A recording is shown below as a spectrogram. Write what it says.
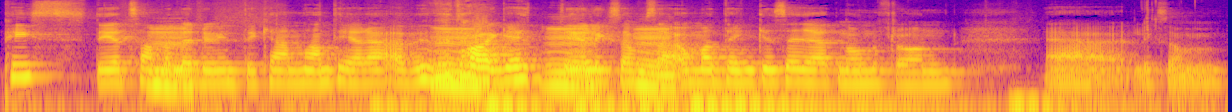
piss, det är ett samhälle Mm. du inte kan hantera överhuvudtaget. Mm, Det är mm, liksom så här, mm. om man tänker sig att någon från eh, liksom,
